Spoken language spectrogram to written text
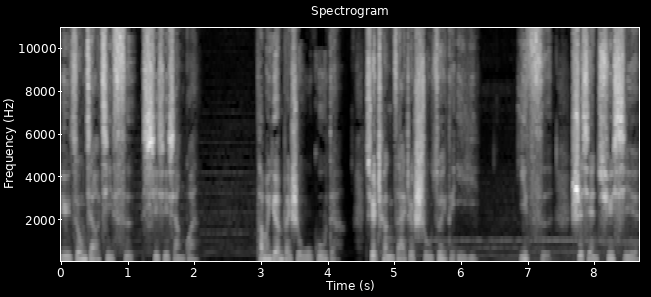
与宗教祭祀息息相关，他们原本是无辜的，却承载着赎罪的意义，以此实现驱邪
